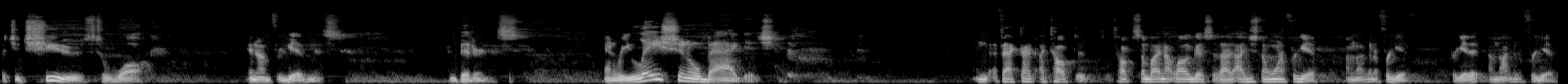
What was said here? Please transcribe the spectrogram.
but you choose to walk in unforgiveness and bitterness and relational baggage. In fact, I, I talked to talked to somebody not long ago. Says I, I just don't want to forgive. I'm not going to forgive. Forget it. I'm not going to forgive.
